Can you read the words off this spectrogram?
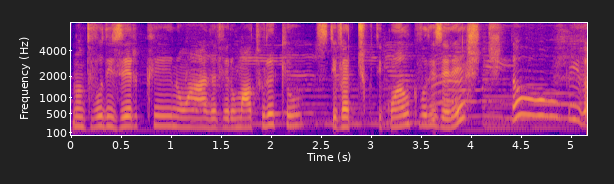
não te vou dizer que não há de haver uma altura que eu, se tiver de discutir com ele, que vou dizer este estúpido,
